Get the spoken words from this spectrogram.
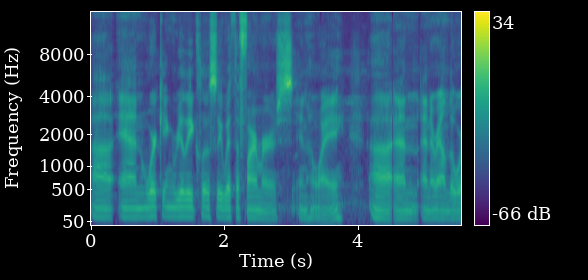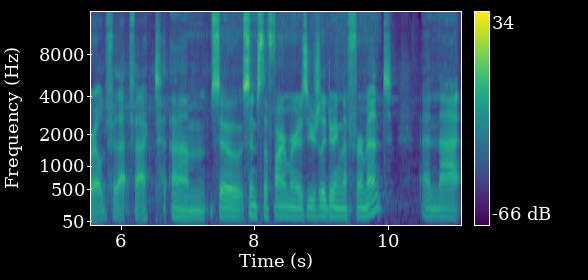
uh, and working really closely with the farmers in Hawaii uh, and, and around the world for that fact. Um, so, since the farmer is usually doing the ferment, and that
